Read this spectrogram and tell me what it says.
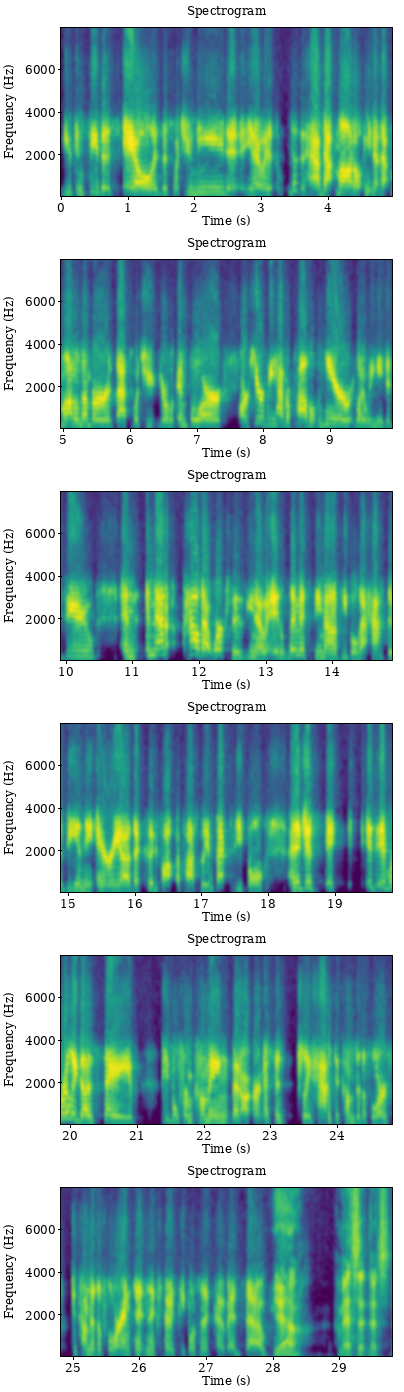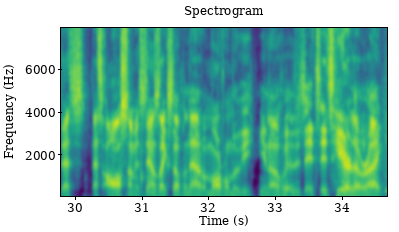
You can see the scale. Is this what you need? You know, does it have that model? You know, that model number. Is that's what you, you're looking for? Or here we have a problem here. What do we need to do? And and that how that works is you know it limits the amount of people that have to be in the area that could fo- possibly affect people and it just it, it it really does save people from coming that aren't essentially have to come to the floor to come to the floor and, and expose people to covid so yeah I mean that's it. That's that's that's awesome. It sounds like something out of a Marvel movie. You know, it's it's, it's here though, mm-hmm. right?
